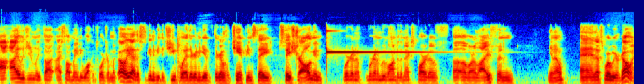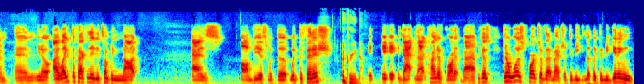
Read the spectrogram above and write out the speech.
I, I legitimately thought i saw mandy walking towards her. I'm like oh yeah this is gonna be the cheap way. They're gonna give they're gonna let the champion stay stay strong and we're gonna we're gonna move on to the next part of uh, of our life and you know and that's where we were going. And you know i like the fact that they did something not as obvious with the with the finish agreed. it, it, it, that that kind of brought it back because there was parts of that match like the be, like the beginning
